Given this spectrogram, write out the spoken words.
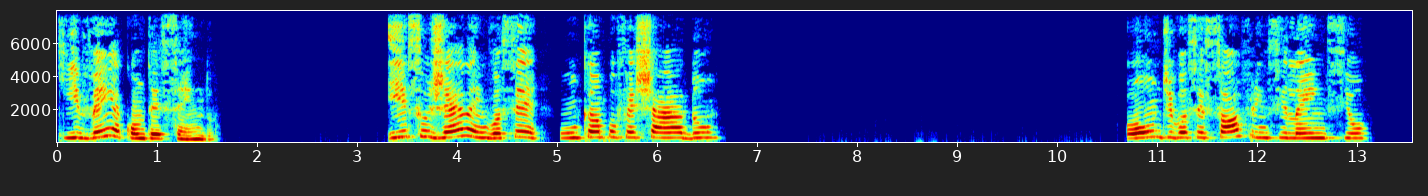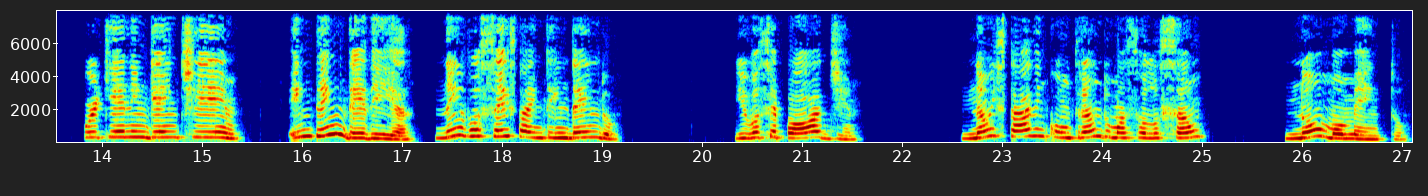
que vem acontecendo. Isso gera em você um campo fechado, onde você sofre em silêncio, porque ninguém te entenderia, nem você está entendendo. E você pode não estar encontrando uma solução no momento.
